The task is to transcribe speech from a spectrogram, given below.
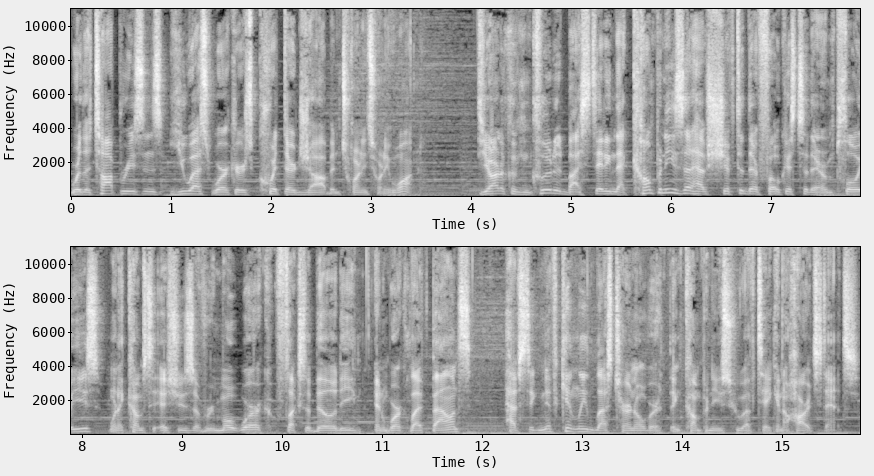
were the top reasons U.S. workers quit their job in 2021. The article concluded by stating that companies that have shifted their focus to their employees when it comes to issues of remote work, flexibility, and work life balance have significantly less turnover than companies who have taken a hard stance.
